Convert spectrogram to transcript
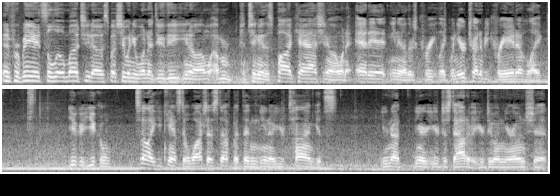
And for me, it's a little much, you know, especially when you want to do the, you know, I'm, I'm continuing this podcast, you know, I want to edit, you know, there's create, like when you're trying to be creative, like you could, you could, it's not like you can't still watch that stuff, but then, you know, your time gets, you're not, you're, you're just out of it. You're doing your own shit.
